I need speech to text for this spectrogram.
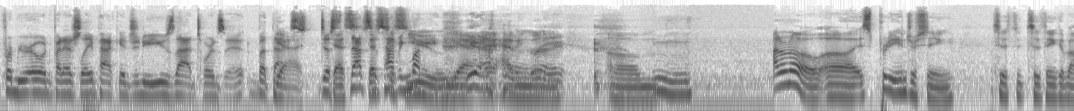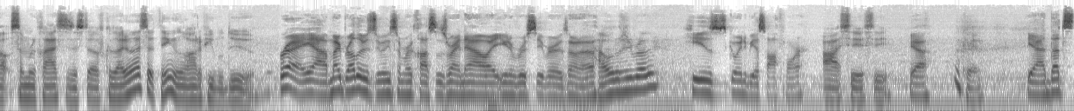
from your own financial aid package and you use that towards it. But that's yeah, just that's, that's, just having money. you. Yeah, having money. right. Um, I don't know. Uh, it's pretty interesting. to to, to think about summer classes and stuff because I know that's a thing a lot of people do. Right, yeah. My brother's doing summer classes right now at University of Arizona. How old is your brother? He's going to be a sophomore. Ah, I see, I see. Yeah. Okay. Yeah, that's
